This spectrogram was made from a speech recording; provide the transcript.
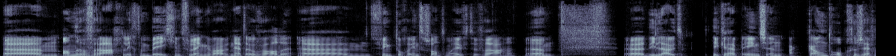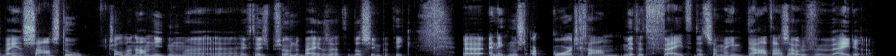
Um, andere vraag ligt een beetje in het verlengde waar we het net over hadden. Um, vind ik toch interessant om even te vragen. Uh, die luidt, ik heb eens een account opgezegd bij een SaaS-tool. Ik zal de naam niet noemen, uh, heeft deze persoon erbij gezet. Dat is sympathiek. Uh, en ik moest akkoord gaan met het feit dat ze mijn data zouden verwijderen.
